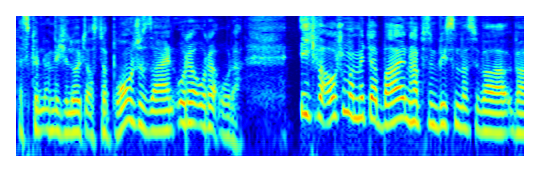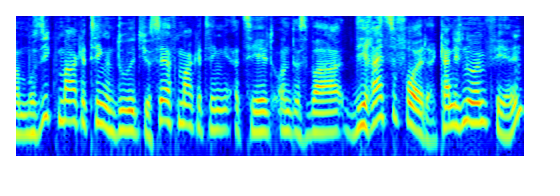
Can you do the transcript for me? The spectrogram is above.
das können irgendwelche Leute aus der Branche sein oder, oder, oder. Ich war auch schon mal mit dabei und habe so ein bisschen was über, über Musikmarketing und Do-it-yourself-Marketing erzählt und es war die reinste Freude, kann ich nur empfehlen.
